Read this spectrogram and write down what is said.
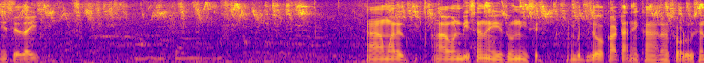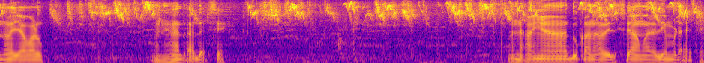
નીચે જઈએ છીએ. હા અમારે આ વંડી છે ને એ જૂની છે. આ બધું જો કાંટા નહીં કાં રસોડું છે નળિયાવાળું. અને આ દાદર છે. અને અહીંયા દુકાન આવેલી છે અમારે લીમડા હેઠે.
